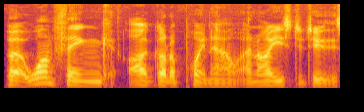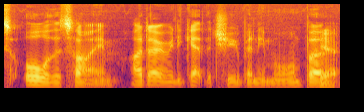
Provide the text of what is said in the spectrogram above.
But one thing I got to point out, and I used to do this all the time. I don't really get the tube anymore, but Yeah.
